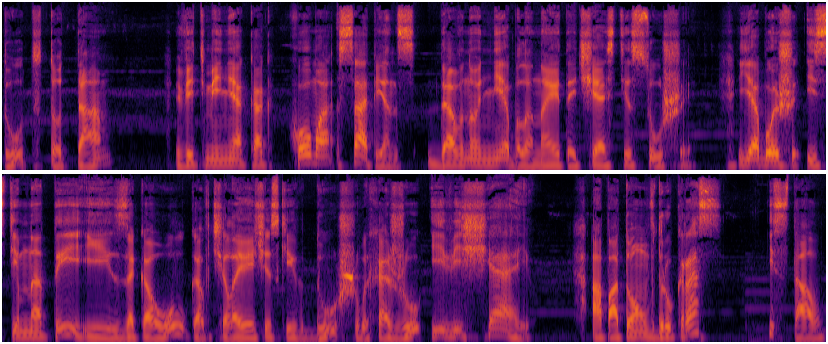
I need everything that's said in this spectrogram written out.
тут, то там. Ведь меня как Homo sapiens давно не было на этой части суши. Я больше из темноты и из закоулков человеческих душ выхожу и вещаю. А потом вдруг раз — и стал.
